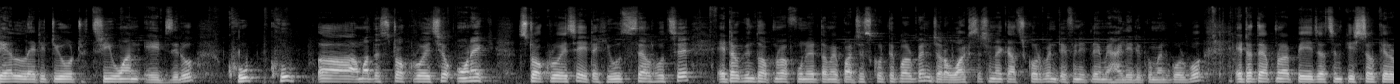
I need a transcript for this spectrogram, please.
Dell latitude three one eight zero খুব খুব আমাদের স্টক রয়েছে, অনেক স্টক রয়েছে, এটা হিউজ সেল হচ্ছে। এটাও কিন্তু আপনারা ফোনের দামে পারচেস করতে পারবেন। যারা ওয়ার্ক স্টেশনে কাজ করবেন ডেফিনেটলি আমি হাইলি রিকমেন্ড করব। এটাতে আপনারা পেয়ে যাচ্ছেন crystal care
